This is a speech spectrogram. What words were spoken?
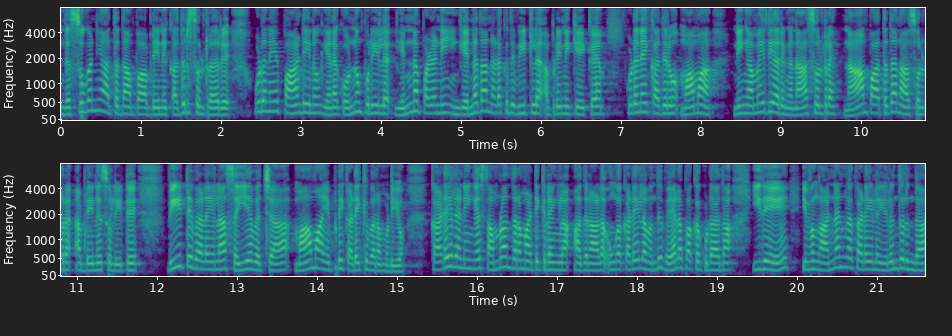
இந்த சுகன்யா அத்தை தான்ப்பா அப்படின்னு கதிர் சொல்கிறாரு உடனே பாண்டியனும் எனக்கு ஒன்றும் புரியல. என்ன பழனி? இங்கே என்ன தான் நடக்குது வீட்டில் அப்படின்னு கேட்க உடனே கதிரும் மாமா நீங்கள் அமைதியாக இருங்க. நான் சொல்கிறேன் நான் பார்த்ததா நான் சொல்கிறேன் அப்படின்னு சொல்லிட்டு வீட்டு வேலையெல்லாம் செய்ய வச்சா மாமா எப்படி கடைக்கு வர முடியும்? கடையில் நீங்கள் சம்பளம் தர மாட்டேங்கிறீங்களா? அதனால் உங்கள் கடையில் வந்து வந்து வேலை பார்க்கக்கூடாதான் இதே இவங்க அண்ணன்க கடையில் இருந்திருந்தா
